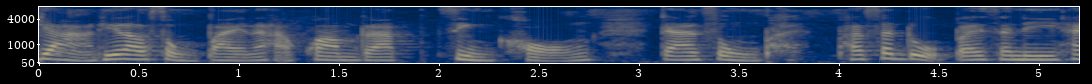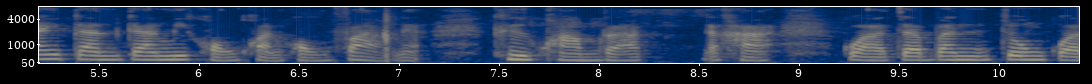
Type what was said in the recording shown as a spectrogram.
อย่างที่เราส่งไปนะคะ ความรักสิ่งของการส่งพัสดุไปรษณีย์ให้กันการมีของขวัญของฝากเนี่ยคือความรักนะคะ กว่าจะบรรจงกว่า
